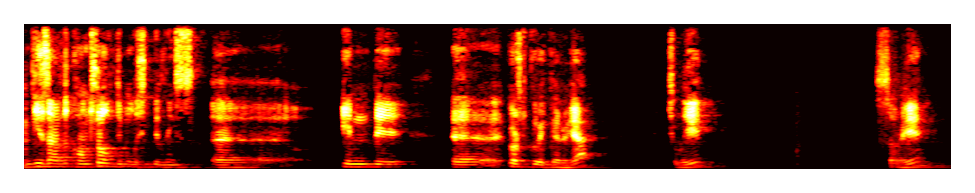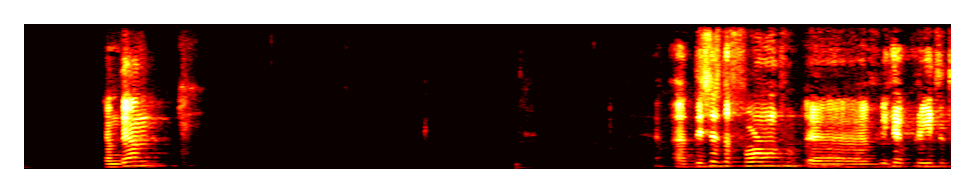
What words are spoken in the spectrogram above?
these are the controlled demolished buildings uh, in the uh, earthquake area, actually. Sorry. And then uh, this is the form uh, we have created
